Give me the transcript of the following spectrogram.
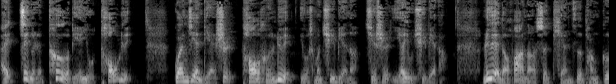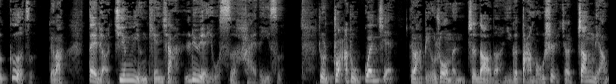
哎，这个人特别有韬略。关键点是“韬”和“略”有什么区别呢？其实也有区别的。“略”的话呢是田字旁搁“个”字，对吧？代表经营天下、略有四海的意思，就是抓住关键，对吧？比如说我们知道的一个大谋士叫张良，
